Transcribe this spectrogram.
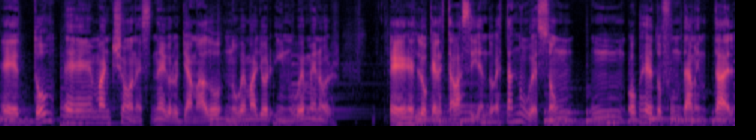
Eh, dos eh, manchones negros llamados nube mayor y nube menor. es lo que él estaba siguiendo. Estas nubes son un objeto fundamental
